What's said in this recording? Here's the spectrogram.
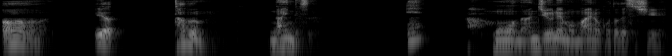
ああ、いや、多分、ないんです。え？もう何十年も前のことですし、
